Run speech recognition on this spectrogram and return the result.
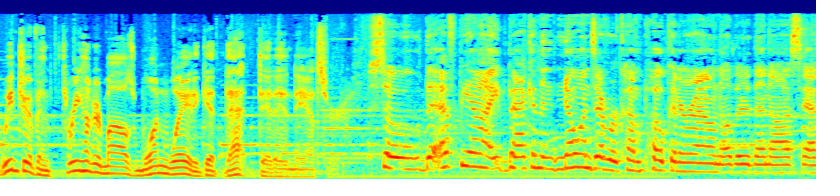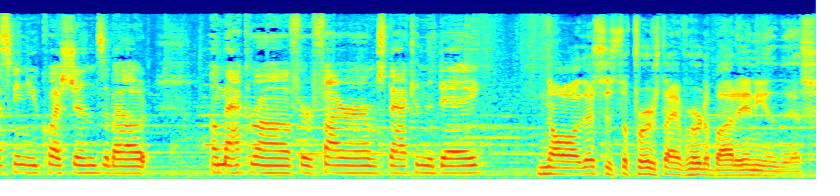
We'd driven 300 miles one way to get that dead end answer. So the FBI back in the no one's ever come poking around other than us asking you questions about a Makarov or firearms back in the day. No, this is the first I've heard about any of this.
